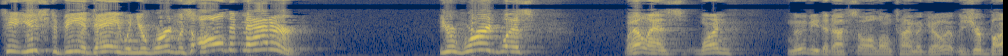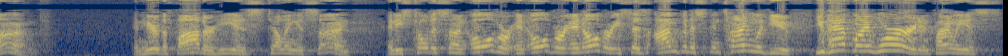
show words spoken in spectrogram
See, it used to be a day when your word was all that mattered. Your word was, well, as one movie that I saw a long time ago, it was your bond. And here the father, he is telling his son, and he's told his son over and over and over, he says, I'm going to spend time with you. You have my word. And finally his,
